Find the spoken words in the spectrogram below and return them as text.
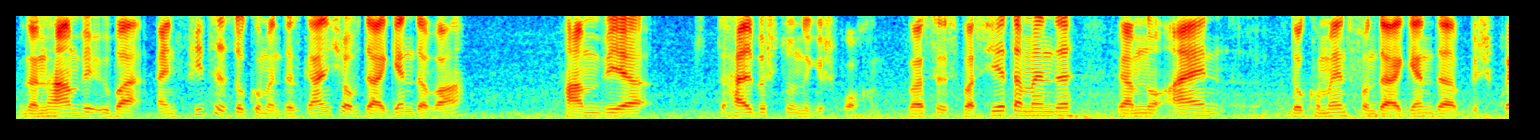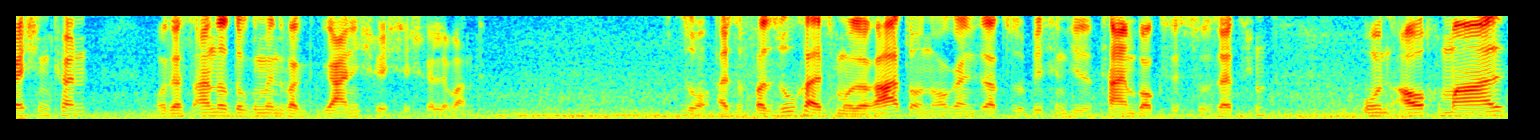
Und dann haben wir über ein viertes Dokument, das gar nicht auf der Agenda war, haben wir eine halbe Stunde gesprochen. Was ist passiert am Ende? Wir haben nur ein Dokument von der Agenda besprechen können und das andere Dokument war gar nicht richtig relevant. So, also versuche als Moderator und Organisator so ein bisschen diese Timeboxes zu setzen und auch mal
